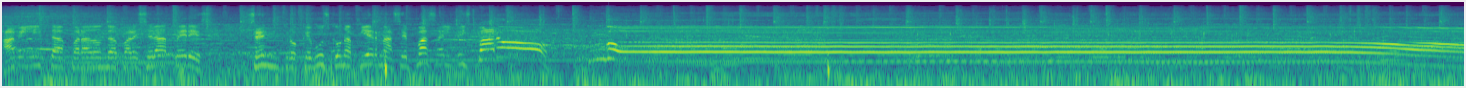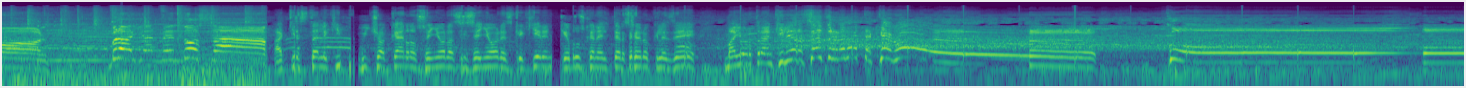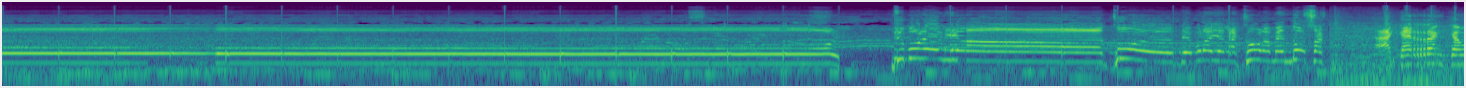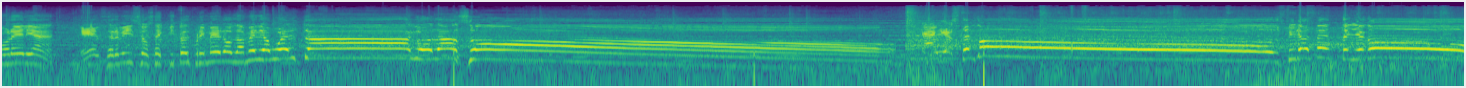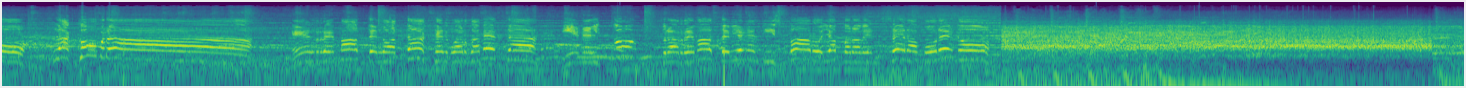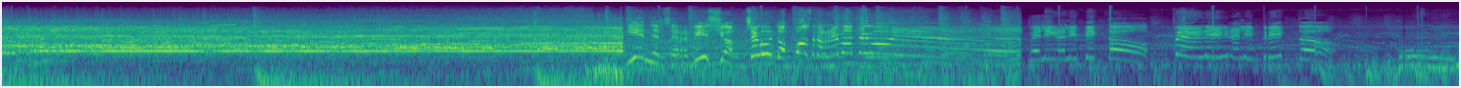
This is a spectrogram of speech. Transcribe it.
Habilita para donde aparecerá Pérez. Centro que busca una pierna. Se pasa el disparo. ¡Gol! Brian Mendoza. Aquí está el equipo michoacano, señoras y señores, que quieren, que buscan el tercero que les dé mayor tranquilidad. Centro, remate, ¡qué gol! De Brian la cobra Mendoza! Acá arranca Morelia. El servicio se quitó el primero, la media vuelta. ¡Golazo! ¡Ahí está el gol! ¡Finalmente llegó! ¡La cobra! El remate lo ataja el guardameta y en el contrarremate viene el disparo ya para vencer a Moreno. Viene el servicio. Segundo poste, remate, gol. Peligra el invicto. Peligra el invicto.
